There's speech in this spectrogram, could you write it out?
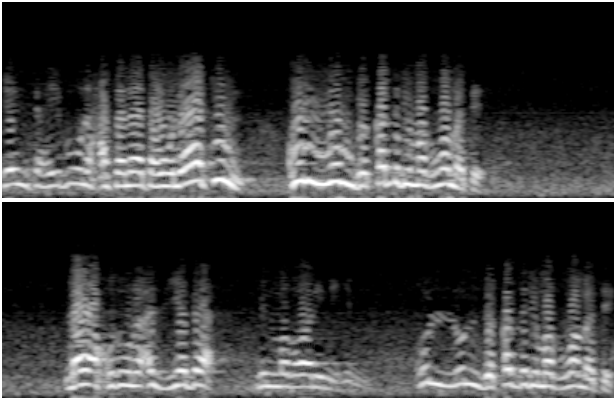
ينتهبون حسناته لكن كل بقدر مظلمته. لا يأخذون أزيد من مظالمهم كل بقدر مظلمته.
